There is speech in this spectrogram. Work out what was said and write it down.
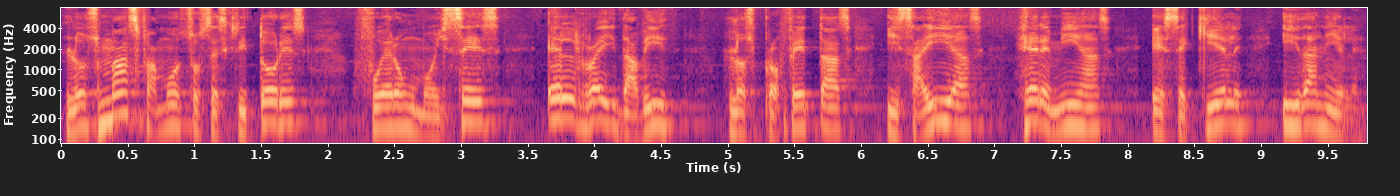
Los más famosos escritores fueron Moisés, el rey David, los profetas Isaías, Jeremías, Ezequiel y Daniel.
